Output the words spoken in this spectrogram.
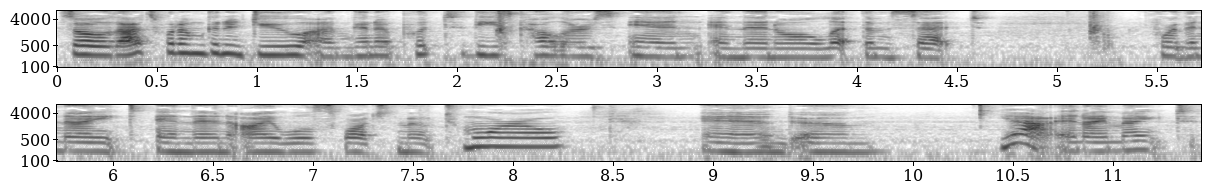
so that's what I'm going to do. I'm going to put these colors in and then I'll let them set for the night and then I will swatch them out tomorrow. And um, yeah, and I might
